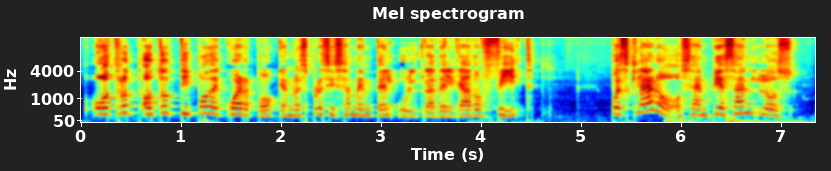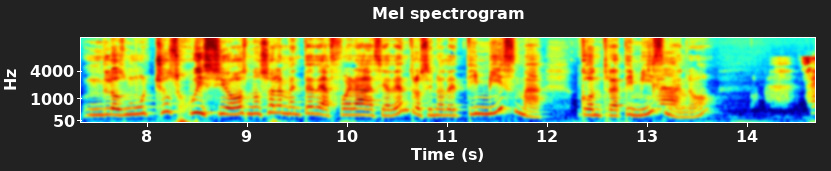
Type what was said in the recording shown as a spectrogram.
otro, otro tipo de cuerpo, que no es precisamente el ultra delgado fit, pues claro, o sea, empiezan los, los muchos juicios, no solamente de afuera hacia adentro, sino de ti misma, contra ti misma, ¿no? Sí,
